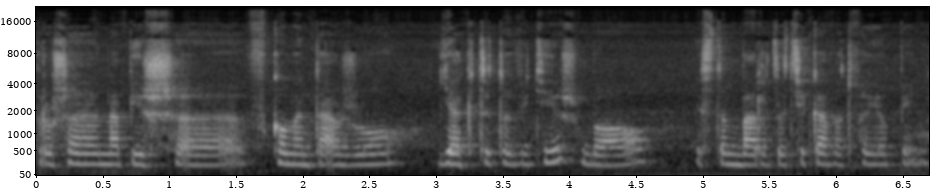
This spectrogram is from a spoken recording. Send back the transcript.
Proszę napisz e, w komentarzu, jak Ty to widzisz, bo jestem bardzo ciekawa Twojej opinii.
